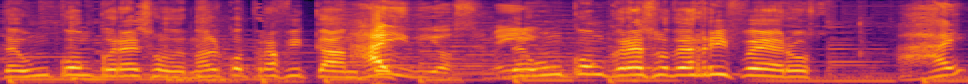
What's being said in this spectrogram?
de un congreso de narcotraficantes. Ay, Dios mío. De un congreso de riferos. Ay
